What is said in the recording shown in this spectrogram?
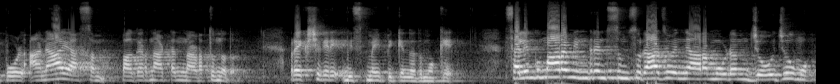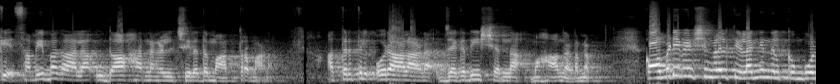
ഇപ്പോൾ അനായാസം പകർനാട്ടം നടത്തുന്നതും. പ്രേക്ഷകരെ വിസ്മയിപ്പിക്കുന്നതുമൊക്കെ. സലിംകുമാറും ഇന്ദ്രൻസും സുരാജ് വെഞ്ഞാറമൂടും ജോജുവും ഒക്കെ സമീപകാല ഉദാഹരണങ്ങളിൽ ചിലത് മാത്രമാണ്. അത്തരത്തിൽ ഒരാളാണ് ജഗദീഷ് എന്ന മഹാനടനം. കോമഡി വേഷങ്ങളിൽ തിളങ്ങി നിൽക്കുമ്പോൾ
